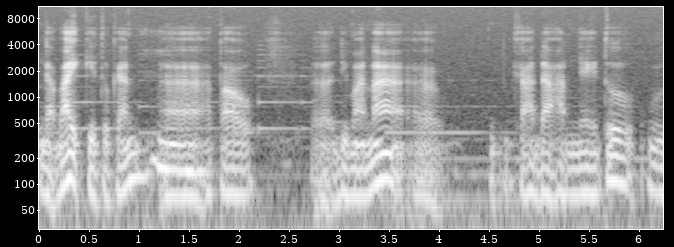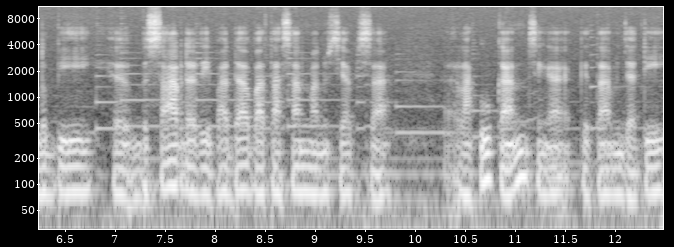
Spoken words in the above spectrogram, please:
nggak baik gitu kan hmm. uh, atau uh, di mana uh, keadaannya itu lebih uh, besar daripada batasan manusia bisa uh, lakukan sehingga kita menjadi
